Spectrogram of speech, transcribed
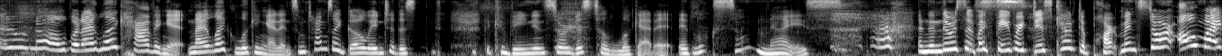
I don't know, but I like having it and I like looking at it. And sometimes I go into this the convenience store just to look at it. It looks so nice. And then there was my favorite discount department store. Oh my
